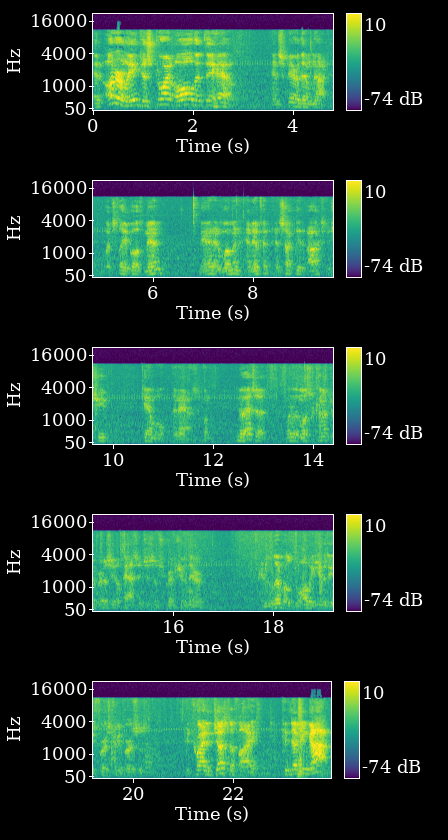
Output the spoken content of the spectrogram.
and utterly destroy all that they have, and spare them not, but slay both men, man and woman, and infant, and suckling ox and sheep, camel and ass. You know, that's a, one of the most controversial passages of Scripture there. And the liberals will always use these first three verses to try to justify condemning God.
